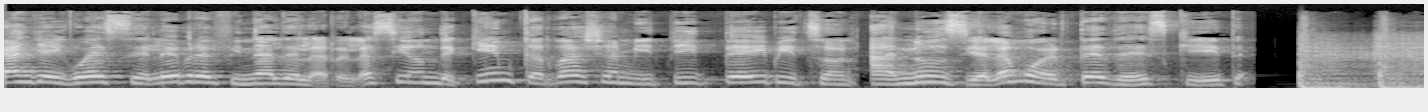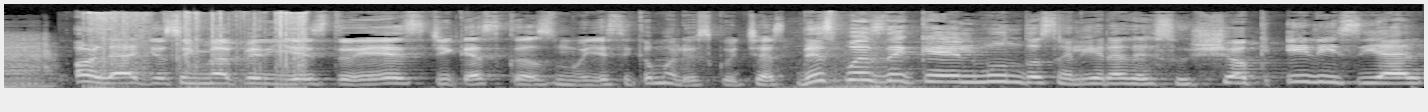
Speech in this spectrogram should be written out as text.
Kanye West celebra el final de la relación de Kim Kardashian y Pete Davidson. Anuncia la muerte de Skid Hola, yo soy Mapper y esto es Chicas Cosmo y así como lo escuchas, después de que el mundo saliera de su shock inicial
